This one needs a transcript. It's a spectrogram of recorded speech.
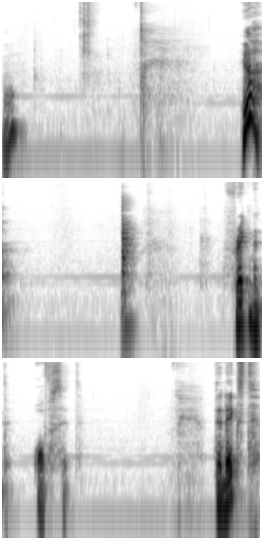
Hmm? Yeah. Fragment offset. The next,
